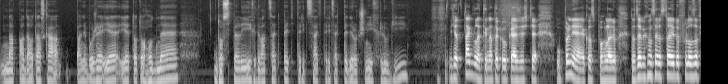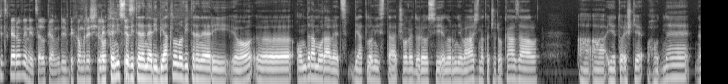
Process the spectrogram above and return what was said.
napadá otázka, Pane Bože, je, je toto hodné dospelých 25, 30, 35 ročných ľudí? Jo, takhle ty na to koukáš ještě úplně jako z pohledu. No to bychom se dostali do filozofické roviny celkem, když bychom řešili... Jo, tenisoví jest... trenéri, biatlonoví trenéri, jo, e, Ondra Moravec, biatlonista, človek, ktorého si enormne váži na to, čo dokázal. A, a je to ešte hodné, e,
